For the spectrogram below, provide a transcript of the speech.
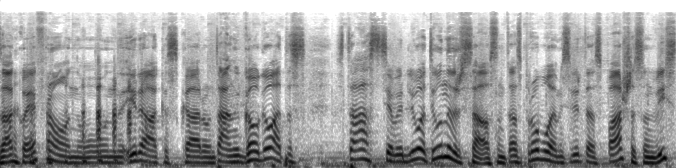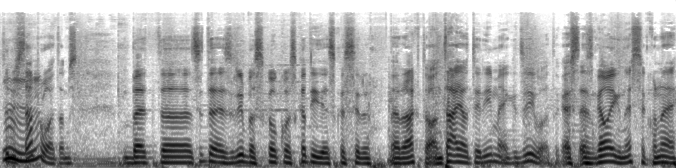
Zaku Efronu un Irākas karu. un tā. Nu, Galu galā tas stāsts jau ir ļoti universāls, un tās problēmas ir tās pašas, un viss tur mm -hmm. ir saprotams. Bet uh, citreiz gribas kaut ko skatīties, kas ir ar aktuālu. Tā jau ir remake dzīvo. Es, es galīgi nesaku, nē,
